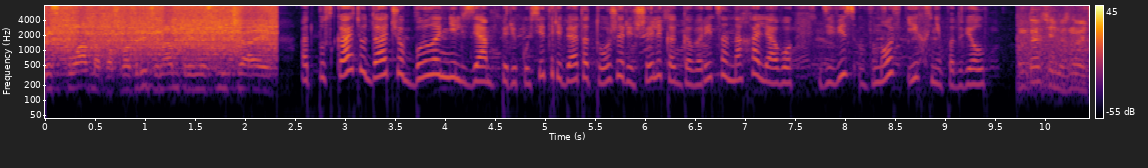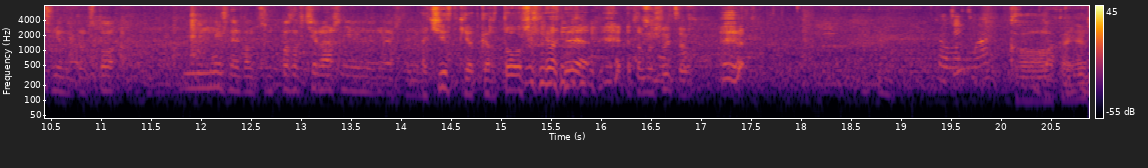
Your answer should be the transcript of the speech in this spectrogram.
бесплатно, посмотрите, нам принесли чай. Отпускать удачу было нельзя. Перекусить ребята тоже решили, как говорится, на халяву. Девиз вновь их не подвел. Ну дайте, я не знаю, что-нибудь там, что ненужное, там, что-нибудь позавчерашнее, я не знаю, что-нибудь. Очистки от картошки. Это мы шутим. Как,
